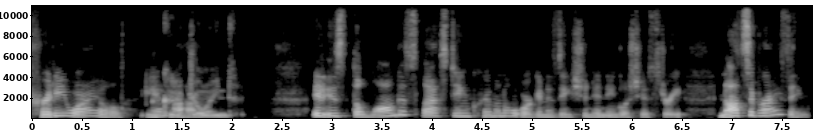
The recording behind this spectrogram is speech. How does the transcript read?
Pretty wild. I could have joined. It is the longest lasting criminal organization in English history. Not surprising.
